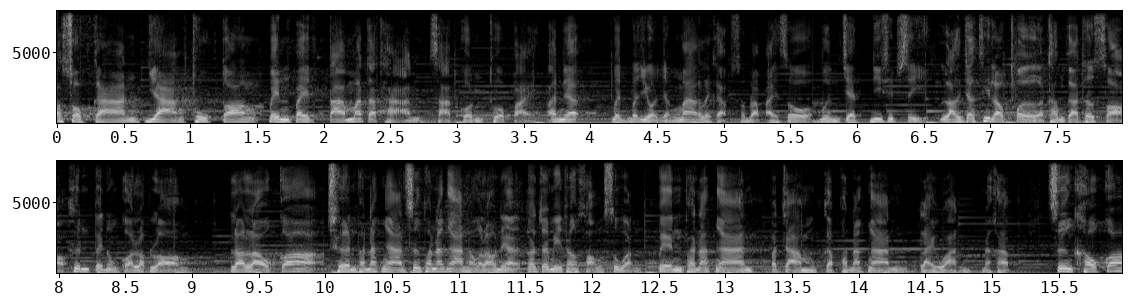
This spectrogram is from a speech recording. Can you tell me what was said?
ประสบการณ์อย่างถูกต้องเป็นไปตามมาตรฐานสากลทั่วไป อันนี้เป็นประโยชน์อย่างมากเลยครับสำหรับ ISO 1724 หลังจากที่เราเปิดทำการทดสอบขึ้นเป็นองค์กรรับรองแล้วเราก็เชิญพนักงาน ซึ่งพนักงานของเราเนี่ยก็จะมีทั้งสองส่วน เป็นพนักงานประจำกับพนักงานรายวันนะครับ ซึ่งเขาก็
